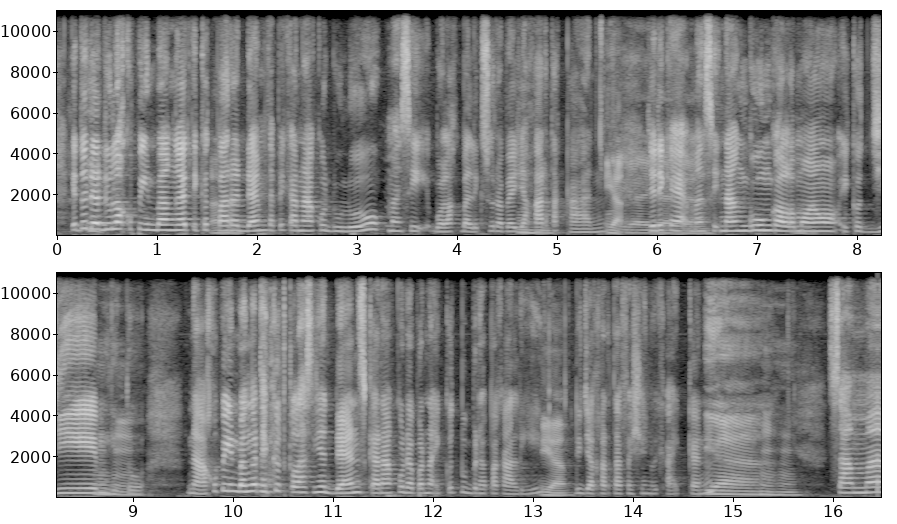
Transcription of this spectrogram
Itu dari dulu aku pingin banget ikut Paradigm tapi karena aku dulu masih bolak-balik Surabaya Jakarta kan. Iya. jadi kayak masih nanggung kalau mau ikut gym gitu. Nah aku pengen banget ikut kelasnya dance karena aku udah pernah ikut beberapa kali Iya. di Jakarta Fashion Week Icon. Iya. Sama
